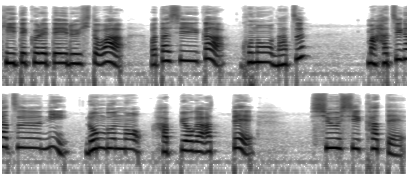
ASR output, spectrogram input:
聞いてくれている人は、私がこの夏、まあ、8月に論文の発表があって修士課程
